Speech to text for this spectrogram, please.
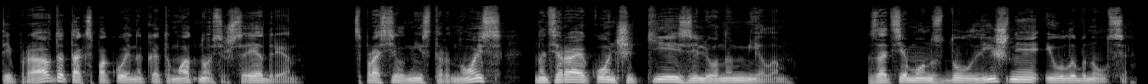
«Ты правда так спокойно к этому относишься, Эдриан?» — спросил мистер Нойс, — натирая кончик кея зеленым мелом. Затем он сдул лишнее и улыбнулся.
